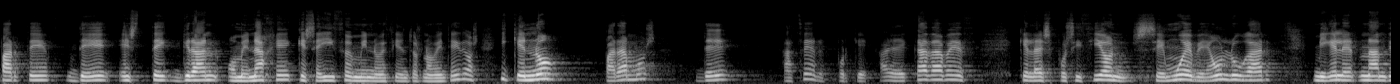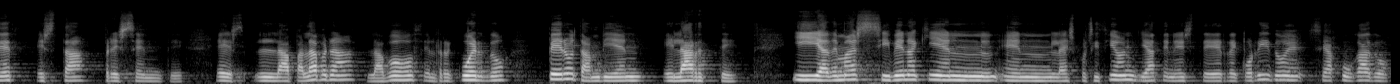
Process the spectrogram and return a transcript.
parte de este gran homenaje que se hizo en 1992 y que no paramos de hacer, porque cada vez que la exposición se mueve a un lugar, Miguel Hernández está presente. Es la palabra, la voz, el recuerdo, pero también el arte. Y además, si ven aquí en, la exposición, ya hacen este recorrido, eh, se ha jugado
